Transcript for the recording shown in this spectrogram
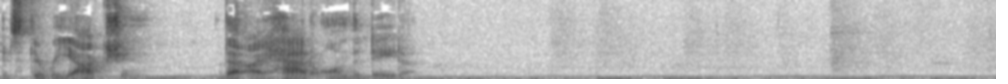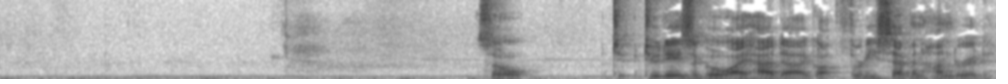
it's the reaction that I had on the data. So, two, two days ago, I had uh, I got thirty seven hundred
